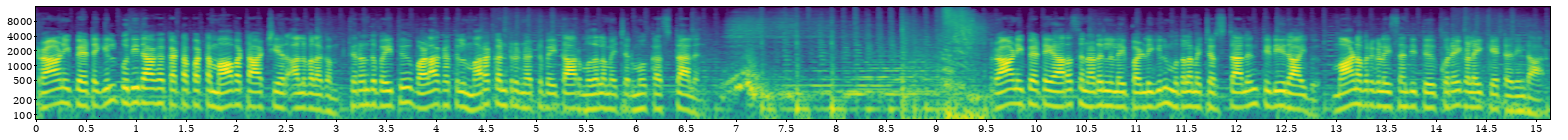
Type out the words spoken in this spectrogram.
ராணிப்பேட்டையில் புதிதாக கட்டப்பட்ட மாவட்ட ஆட்சியர் அலுவலகம் திறந்து வைத்து வளாகத்தில் மரக்கன்று நட்டு வைத்தார் முதலமைச்சர் மு க ஸ்டாலின். ராணிப்பேட்டை அரசு நடுநிலைப் பள்ளியில் முதலமைச்சர் ஸ்டாலின் திடீர் ஆய்வு. மாணவர்களை சந்தித்து குறைகளை கேட்டறிந்தார்.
